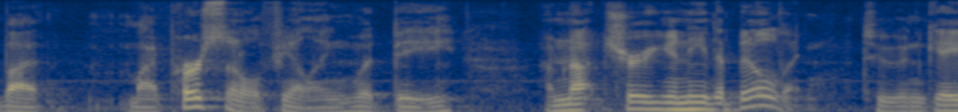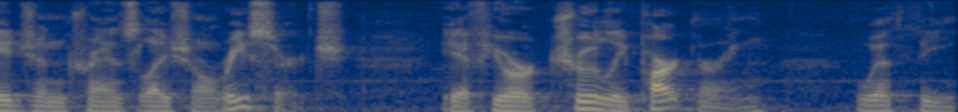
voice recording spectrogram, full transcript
but my personal feeling would be, I'm not sure you need a building to engage in translational research if you're truly partnering with the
